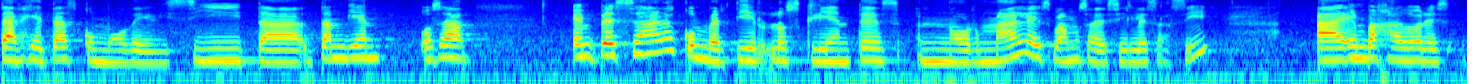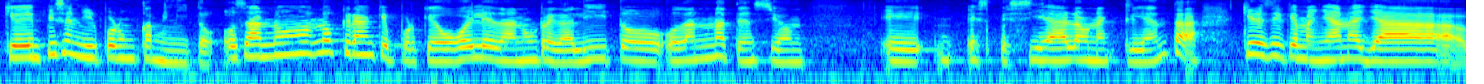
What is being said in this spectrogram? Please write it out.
tarjetas como de visita, también, o sea, empezar a convertir los clientes normales, vamos a decirles así, a embajadores que empiecen a ir por un caminito. O sea, no, no crean que porque hoy le dan un regalito o dan una atención eh, especial a una clienta, quiere decir que mañana ya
